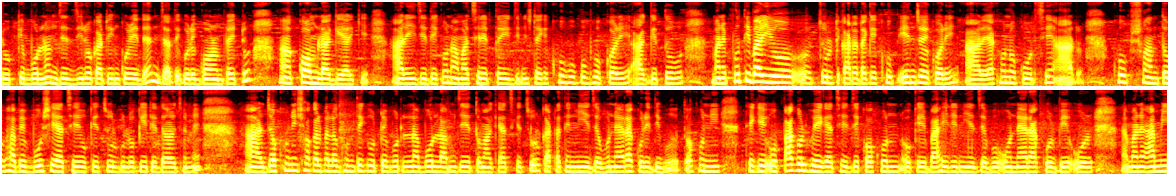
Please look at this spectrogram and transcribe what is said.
লোককে বললাম যে জিরো কাটিং করে দেন, যাতে করে গরমটা একটু কম লাগে আর কি। আর এই যে দেখুন, আমার ছেলের তো এই জিনিসটাকে খুব উপভোগ করে। আগে তো মানে প্রতিবারই ও চুল কাটাটাকে খুব এনজয় করে, আর এখনও করছে। আর খুব শান্তভাবে বসে আছে ওকে চুলগুলো কেটে দেওয়ার জন্যে। আর যখনই সকালবেলা ঘুম থেকে উঠে বললাম বললাম যে তোমাকে আজকে চুল কাটাতে নিয়ে যাব, ন্যাড়া করে দিব। তখনই থেকে ও পাগল হয়ে গেছে যে কখন ওকে বাহিরে নিয়ে যাব, ও ন্যাড়া করবে। ওর মানে আমি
